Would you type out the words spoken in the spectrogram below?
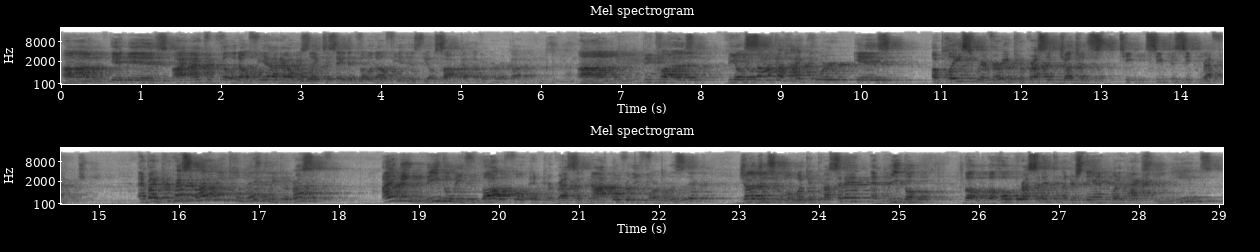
um, it is, I, am from Philadelphia, and I always like to say that Philadelphia is the Osaka of America. Um, because the Osaka High Court is a place where very progressive judges seem to seek refuge. And by progressive, I don't mean politically progressive. I mean legally thoughtful and progressive, not overly formalistic. Judges who will look at precedent and read the, the, the whole precedent to understand what it actually means,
